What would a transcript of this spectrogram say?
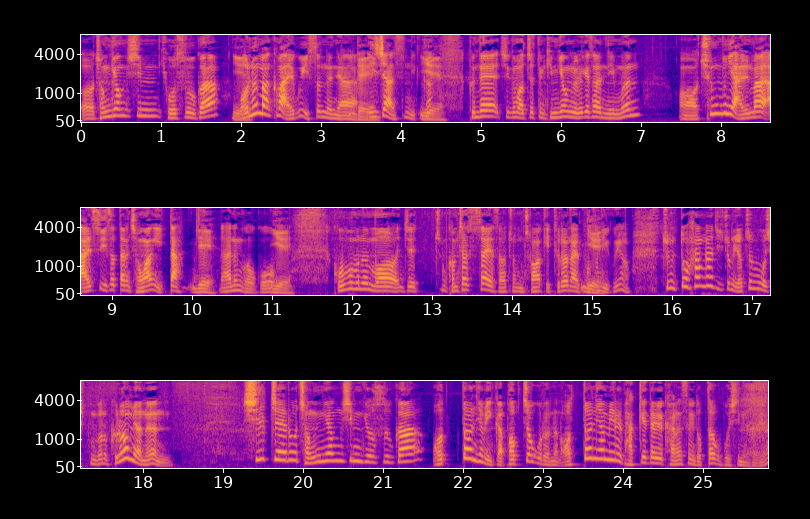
어, 정경심 교수가 예. 어느 만큼 알고 있었느냐이지 네. 않습니까? 예. 근데 지금 어쨌든 김경률 회계사님은 어, 충분히 알수 있었다는 정황이 있다라는 예. 거고 예. 그 부분은 뭐 이제 좀 검찰 수사에서 좀 정확히 드러날 예. 부분이고요. 좀 또 한 가지 좀 여쭤보고 싶은 거는 그러면은 실제로 정영심 교수가 어떤 혐의, 그러니까 법적으로는 어떤 혐의를 받게 될 가능성이 높다고 보시는 거예요?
